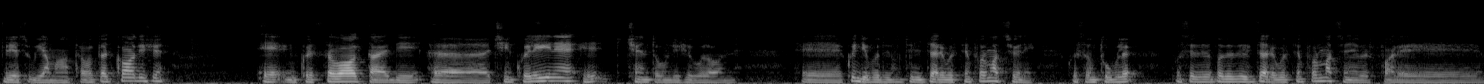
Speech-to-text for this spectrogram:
Riesuiamo un'altra volta il codice e in questa volta è di eh, 5 linee e 111 colonne. E quindi potete utilizzare queste informazioni questo è un tuple potete, potete utilizzare queste informazioni per fare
